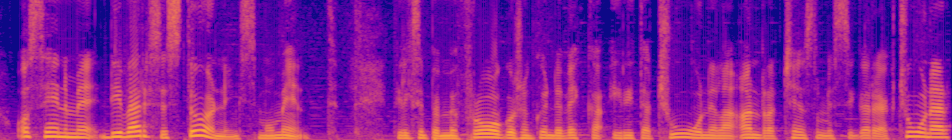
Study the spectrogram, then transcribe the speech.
och sen med diverse störningsmoment, till exempel med frågor som kunde väcka irritation eller andra känslomässiga reaktioner,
